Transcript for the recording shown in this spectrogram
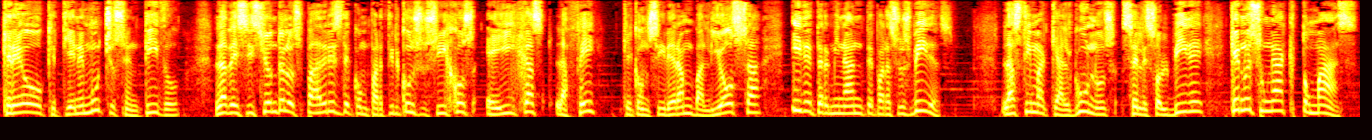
Creo que tiene mucho sentido la decisión de los padres de compartir con sus hijos e hijas la fe que consideran valiosa y determinante para sus vidas. Lástima que a algunos se les olvide que no es un acto más,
